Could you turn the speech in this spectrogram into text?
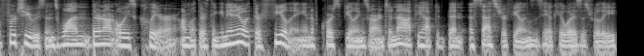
for two reasons. One, they're not always clear on what they're thinking. They know what they're feeling. And of course, feelings aren't enough. You have to then assess your feelings and say, okay, what is this really?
